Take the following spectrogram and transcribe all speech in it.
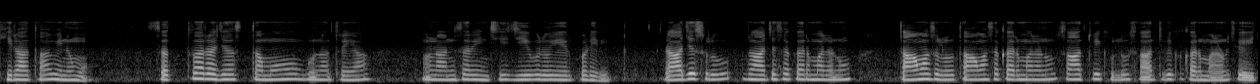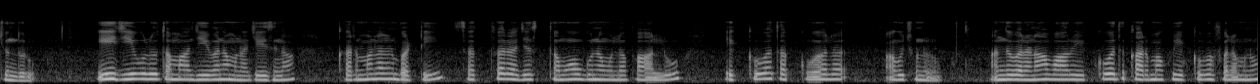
కిరాత వినుము. సత్వరజస్తమో గుణత్రయముననుసరించి జీవులు ఏర్పడిరి. రాజసులు రాజస కర్మలను తామసులు తామస కర్మలను సాత్వికులు సాత్విక కర్మలను చేయుచుందురు. ఈ జీవులు తమ జీవనమున చేసిన కర్మలను బట్టి సత్వరజస్తమో గుణముల పాలు ఎక్కువ తక్కువల అగుచుండును అందువలన వారు ఎక్కువ కర్మకు ఎక్కువ ఫలమును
